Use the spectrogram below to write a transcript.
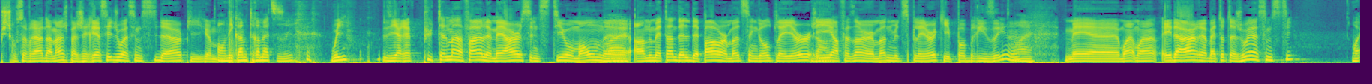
puis je trouve ça vraiment dommage parce que j'ai réessayé de jouer à SimCity d'ailleurs puis comme On est comme traumatisés. oui, il y aurait pu tellement faire le meilleur SimCity au monde euh, en nous mettant dès le départ un mode single player Genre. et en faisant un mode multiplayer qui est pas brisé. hein. Ouais. Mais euh. Et d'ailleurs, ben toi t'as joué à SimCity? Ouais.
